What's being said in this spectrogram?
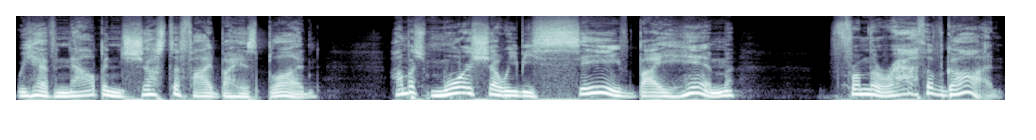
we have now been justified by his blood, how much more shall we be saved by him from the wrath of God?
